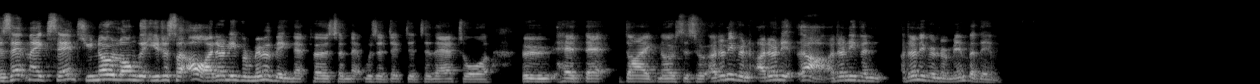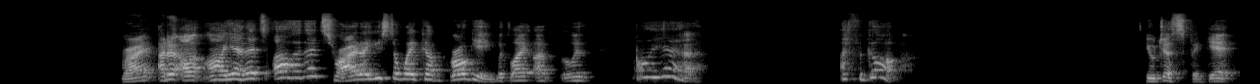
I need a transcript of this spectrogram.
Does that make sense? You no longer, you're just like, oh, I don't even remember being that person that was addicted to that or who had that diagnosis. Or I don't even, I don't, oh, I don't even, I don't even remember them. Right? I don't, oh, oh yeah, that's, oh, that's right. I used to wake up groggy with like, uh, with, oh yeah, I forgot. You'll just forget.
